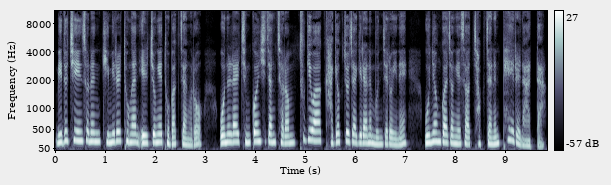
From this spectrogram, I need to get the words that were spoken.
미두치인소는 기밀을 통한 일종의 도박장으로 오늘날 증권시장처럼 투기와 가격 조작이라는 문제로 인해 운영 과정에서 적잖은 폐해를 낳았다.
